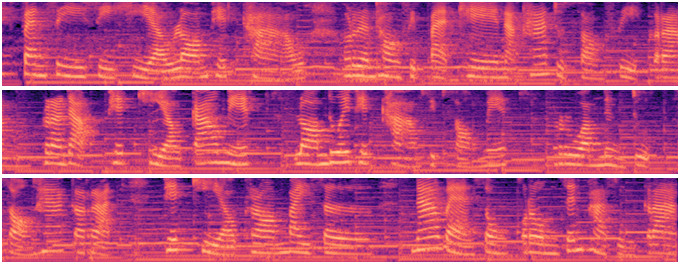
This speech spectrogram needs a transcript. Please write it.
ชรแฟนซีสีเขียว ล้อมเพชรขาว เรือนทอง 18K หนัก 5.24 กรัม ประดับเพชรเขียว 9 เม็ด ล้อมด้วยเพชรขาว 12 เม็ด รวม 1.25 กรัต เพชรเขียวพร้อมใบเซอร์ หน้าแหวนทรงกลมเส้นผ่าศูนย์กลาง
